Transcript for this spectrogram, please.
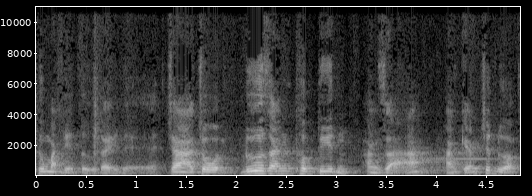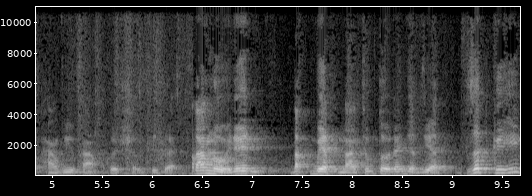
thương mại điện tử này để trà trộn, đưa ra những thông tin hàng giả, hàng kém chất lượng, hàng vi phạm quyền sở hữu trí tuệ đang nổi lên. Đặc biệt là chúng tôi đã nhận diện rất kỹ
